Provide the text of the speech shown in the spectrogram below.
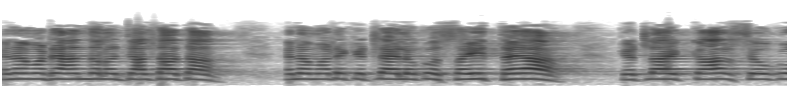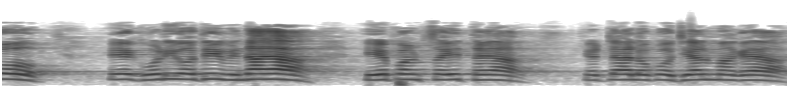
એના માટે આંદોલન ચાલતા હતા. એના માટે કેટલાય લોકો શહીદ થયા. કેટલાય કાર સેવકો એ ગોળીઓથી વિંધાયા. એ પણ શહીદ થયા. કેટલાય લોકો જેલમાં ગયા.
